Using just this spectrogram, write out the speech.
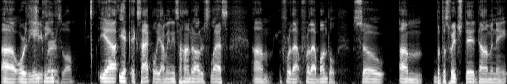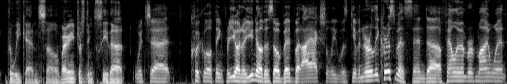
uh, or the Cheaper 18th. as well. Yeah, yeah, exactly. I mean, it's a hundred dollars less um, for that for that bundle. So, um, but the Switch did dominate the weekend, so very interesting to see that. Which uh, quick little thing for you. I know you know this, Obed, but I actually was given an early Christmas, and uh, a family member of mine went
